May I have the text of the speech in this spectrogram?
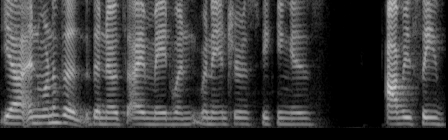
Yeah, and one of the the notes I made when when Andrew was speaking is obviously,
